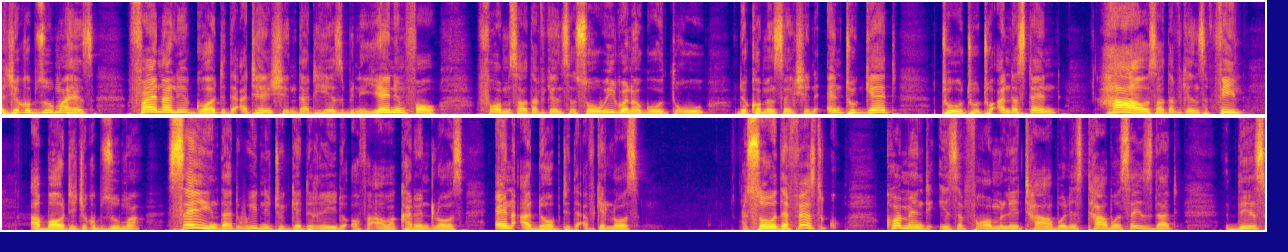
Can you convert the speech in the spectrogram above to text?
Jacob Zuma has finally got the attention that he has been yearning for from South Africans. So we're gonna go through the comment section and to get to to, to understand how South Africans feel about Jacob Zuma saying that we need to get rid of our current laws and adopt the African laws. So the first comment is from Letabo. Letabo says that this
